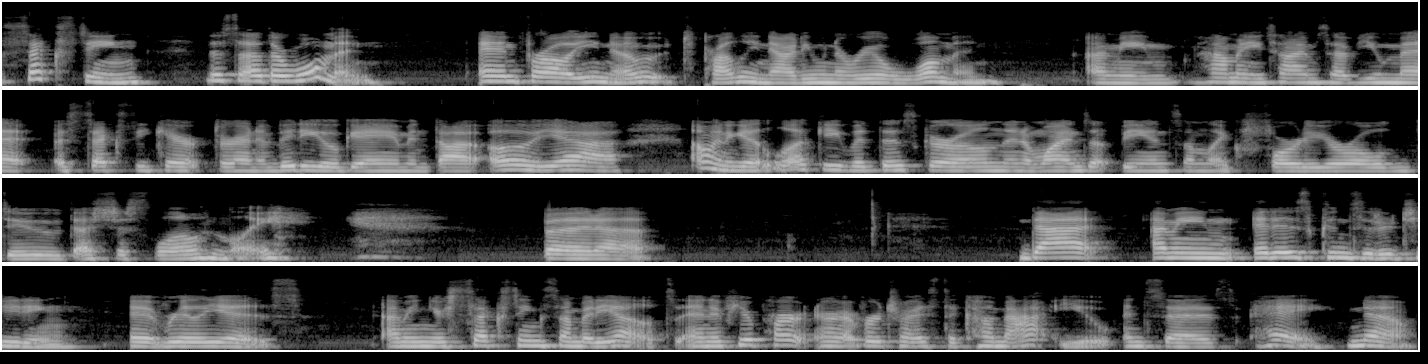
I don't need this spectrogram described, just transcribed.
sexting this other woman and for all you know it's probably not even a real woman I mean, how many times have you met a sexy character in a video game and thought, oh, yeah, I'm going to get lucky with this girl, and then it winds up being some like 40 year old dude that's just lonely? but uh, that, I mean, it is considered cheating. It really is. I mean, you're sexting somebody else. And if your partner ever tries to come at you and says, hey, no,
